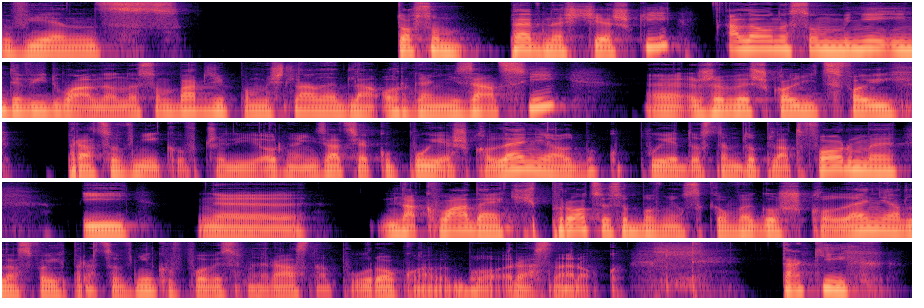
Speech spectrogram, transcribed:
więc to są pewne ścieżki, ale one są mniej indywidualne, one są bardziej pomyślane dla organizacji, e, żeby szkolić swoich pracowników, czyli organizacja kupuje szkolenie albo kupuje dostęp do platformy i e, nakłada jakiś proces obowiązkowego szkolenia dla swoich pracowników, powiedzmy raz na pół roku albo raz na rok. Takich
